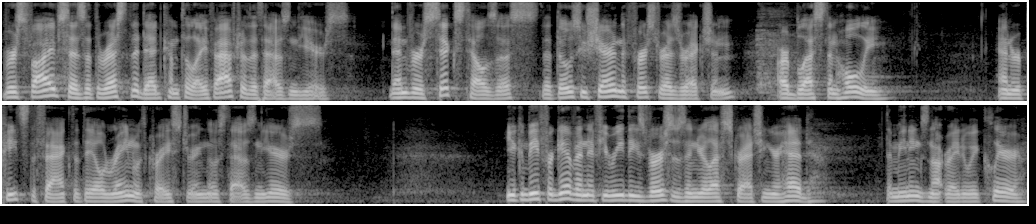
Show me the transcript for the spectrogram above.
Verse 5 says that the rest of the dead come to life after the thousand years. Then verse 6 tells us that those who share in the first resurrection are blessed and holy, and repeats the fact that they will reign with Christ during those thousand years. You can be forgiven if you read these verses and you're left scratching your head. The meaning's not right away clear.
